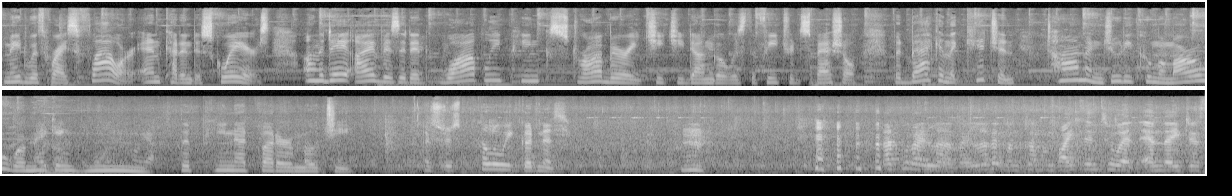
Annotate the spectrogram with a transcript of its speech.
made with rice flour and cut into squares. On the day I visited, wobbly pink strawberry chichi dango was the featured special. But back in the kitchen, Tom and Judy Kumamaro were making mm, the peanut butter mochi. It's just pillowy goodness. Mm. That's what I love. I love it when someone bites into it and they just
